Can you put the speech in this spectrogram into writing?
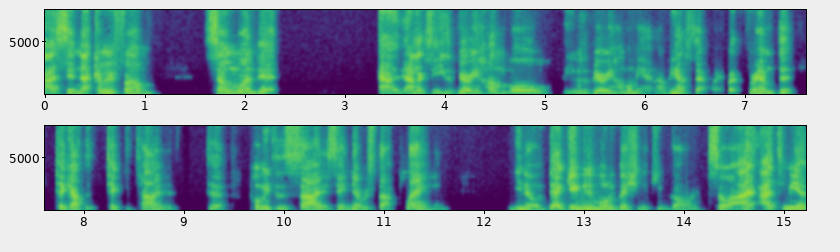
I said, now coming from someone that I, I like to say he's a very humble. He was a very humble man. I'll be honest that way. But for him to take out the take the time to, to pull me to the side and say never stop playing, you know, that gave me the motivation to keep going. So I, I to me, I,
